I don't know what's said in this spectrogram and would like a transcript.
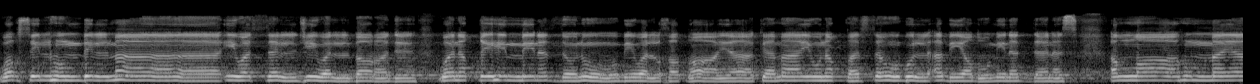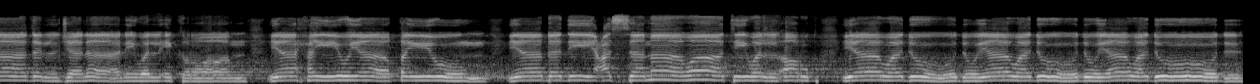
واغسلهم بالماء والثلج والبرد ونقهم من الذنوب والخطايا كما ينقى الثوب الأبيض من الدنس. اللهم يا ذا الجلال والإكرام يا حي يا قيوم يا بديع السماوات والأرض يا ودود يا ودود يا ودود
